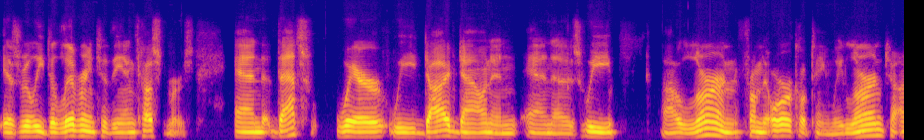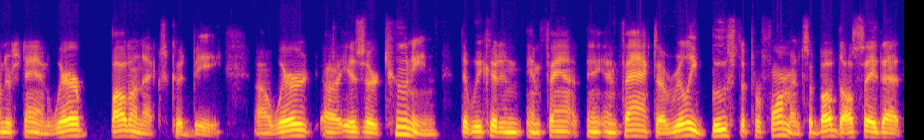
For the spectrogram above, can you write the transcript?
is really delivering to the end customers, and that's where we dive down and and as we uh, learn from the Oracle team. We learn to understand where bottlenecks could be, uh, where uh, is there tuning that we could in, in, fa in fact uh, really boost the performance above, I'll say that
